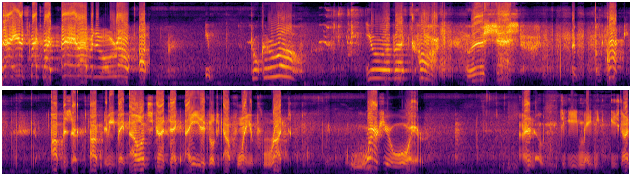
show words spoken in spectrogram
Hey, you scratched my hey, The row. Uh, you broke a row. You're a bad car. Vicious. Officer, talk to me, babe. How long's it gonna take? I need to go to California front. Where's your lawyer? I don't know. D, maybe. He's got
